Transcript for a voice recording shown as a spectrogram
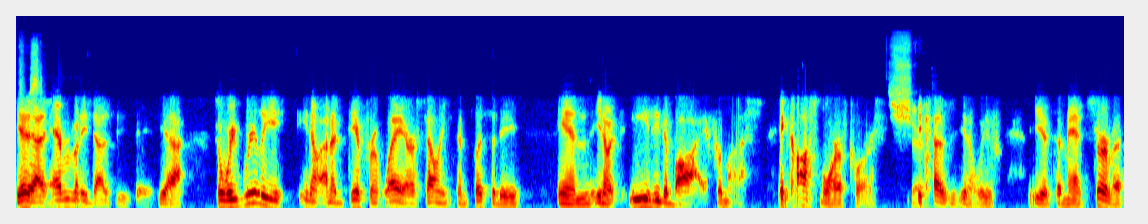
Yeah, everybody does these days. Yeah. So we really, you know, in a different way, are selling simplicity. In you know, it's easy to buy from us. It costs more, of course, Sure. because you know we've it's a managed service,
